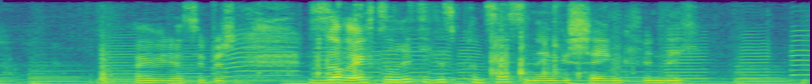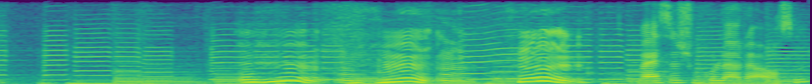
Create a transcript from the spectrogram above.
mal wieder typisch. Das ist auch echt so ein richtiges Prinzessinnen-Geschenk, finde ich. Mhm, mhm, mhm. Weiße Schokolade außen.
